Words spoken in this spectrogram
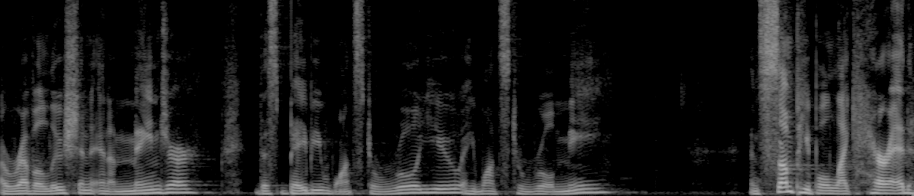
a revolution in a manger. This baby wants to rule you, he wants to rule me. And some people, like Herod,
